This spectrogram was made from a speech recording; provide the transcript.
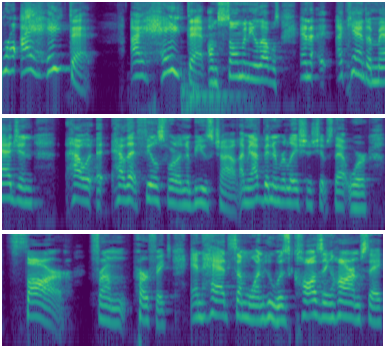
wrong. I hate that. I hate that on so many levels. And I, I can't imagine how it, how that feels for an abused child. I mean, I've been in relationships that were far from perfect and had someone who was causing harm say,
